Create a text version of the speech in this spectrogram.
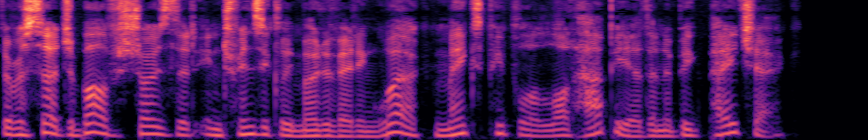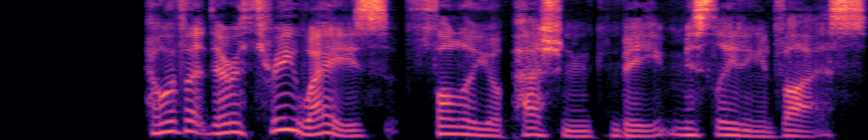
The research above shows that intrinsically motivating work makes people a lot happier than a big paycheck. However, there are three ways follow your passion can be misleading advice.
